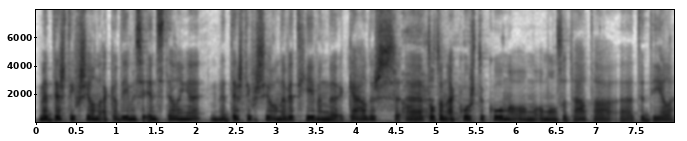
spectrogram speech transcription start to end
met 30 verschillende academische instellingen, met 30 verschillende wetgevende kaders, uh, oh, ja. tot een akkoord te komen om, om onze data te delen.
